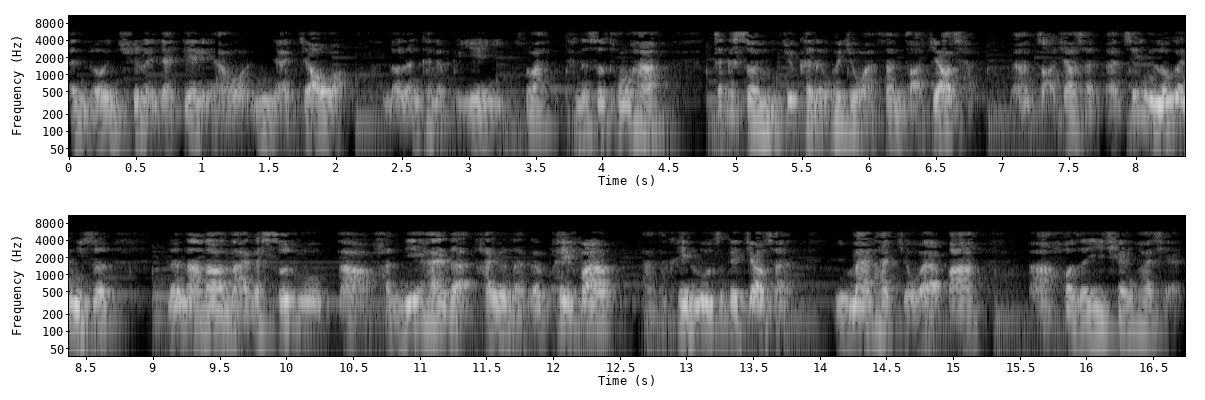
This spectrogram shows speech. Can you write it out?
嗯，如果你去人家店里啊，我你来教我，很多人可能不愿意是吧？可能是同行，这个时候你就可能会去网上找教程，然后找教程啊。这如果你是能拿到哪个师傅啊很厉害的，他有哪个配方啊，他可以录制个教程，你卖他九百八啊或者一千块钱，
